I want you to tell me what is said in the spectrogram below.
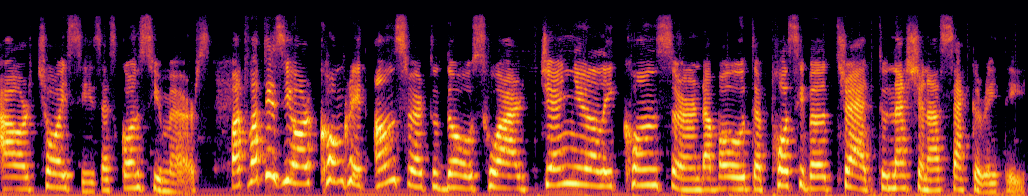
our choices as consumers. But what is your concrete answer to those who are genuinely concerned about a possible threat to national security?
